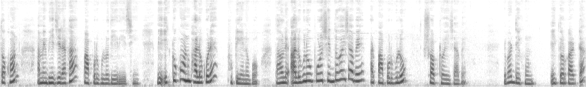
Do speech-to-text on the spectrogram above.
তখন আমি ভেজে রাখা পাঁপড়গুলো দিয়ে দিয়েছি। দিয়ে একটুক্ষণ ভালো করে ফুটিয়ে নেব। তাহলে আলুগুলোও পুরো সিদ্ধ হয়ে যাবে আর পাঁপড়গুলোও সফট হয়ে যাবে। এবার দেখুন, এই তরকারিটা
